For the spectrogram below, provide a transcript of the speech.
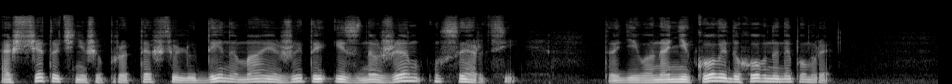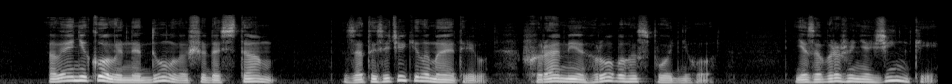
А ще точніше про те, що людина має жити із ножем у серці, тоді вона ніколи духовно не помре. Але я ніколи не думала, що десь там, за тисячі кілометрів, в храмі гроба Господнього, є зображення жінки,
